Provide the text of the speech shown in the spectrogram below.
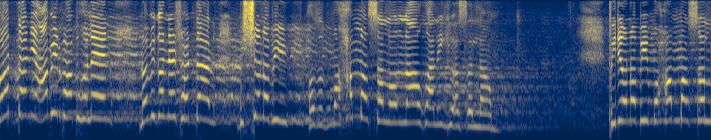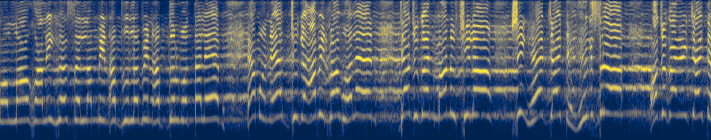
বার্তা নিয়ে আবির্ভাব হলেন নবীগণের সর্দার বিশ্বনবী হজরত মোহাম্মদ সাল্লাহ আলী আসাল্লাম প্রিয় নবী মোহাম্মদ সাল্লাহ আলী আসাল্লাম বিন আব্দুল্লাহ বিন আব্দুল মোত্তালেব এমন এক যুগে আবির্ভাব হলেন, যে যুগের মানুষ ছিল সিংহের চাইতে হিংস্র, অজগরের চাইতে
